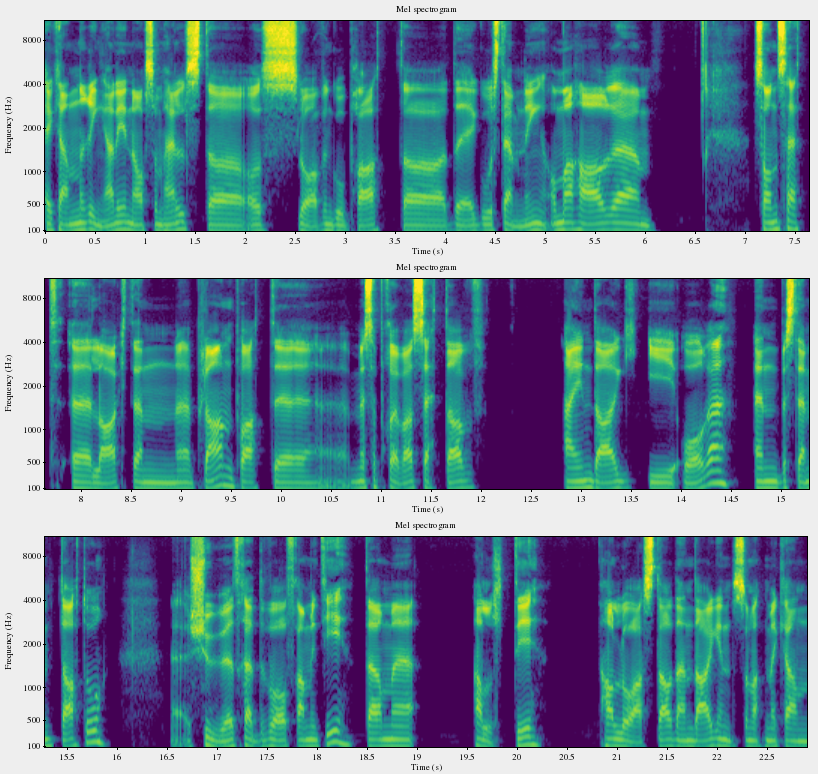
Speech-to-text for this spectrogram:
jeg kan ringe dem når som helst og, og slå av en god prat, og det er god stemning. Og vi har sånn sett eh, lagd en eh, plan på at eh, vi skal prøve å sette av én dag i året, en bestemt dato, 20-30 år fram i tid, der vi alltid har låst av den dagen, sånn at vi kan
